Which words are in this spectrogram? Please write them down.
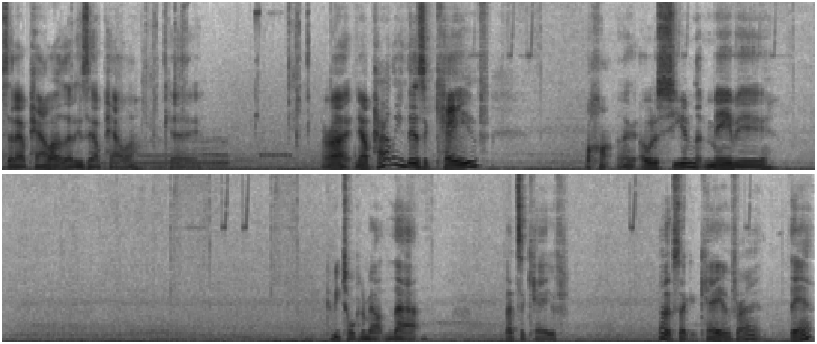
Is that our power? That is our power. Okay. Alright, now apparently there's a cave behind. I, I would assume that maybe. Could be talking about that. That's a cave. That looks like a cave, right? There?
